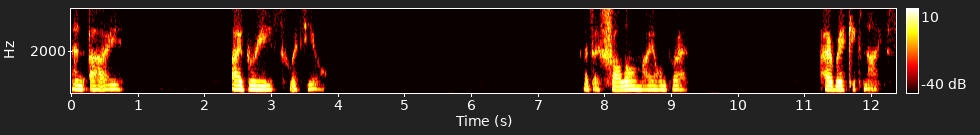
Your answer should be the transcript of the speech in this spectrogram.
And I, I breathe with you. As I follow my own breath, I recognize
